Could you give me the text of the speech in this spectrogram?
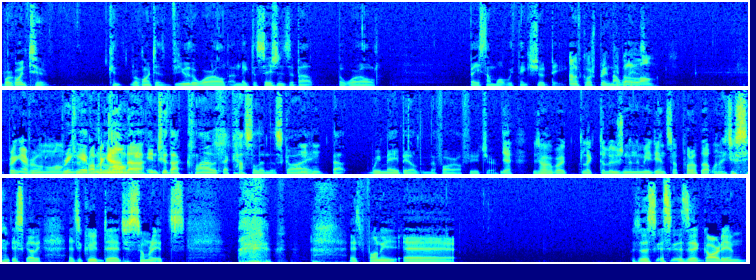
We're going to we're going to view the world and make decisions about the world based on what we think should be. And of course, bring Not people what it is. along. Bring everyone along. Bring everyone propaganda. along into that cloud, that castle in the sky Mhm. that we may build in the far off future. Yeah, you talk about like delusion in the media and stuff. Put up that one I just sent you, Scotty. It's a good uh, just summary. It's it's funny. Uh, so this, this, this is a Guardian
